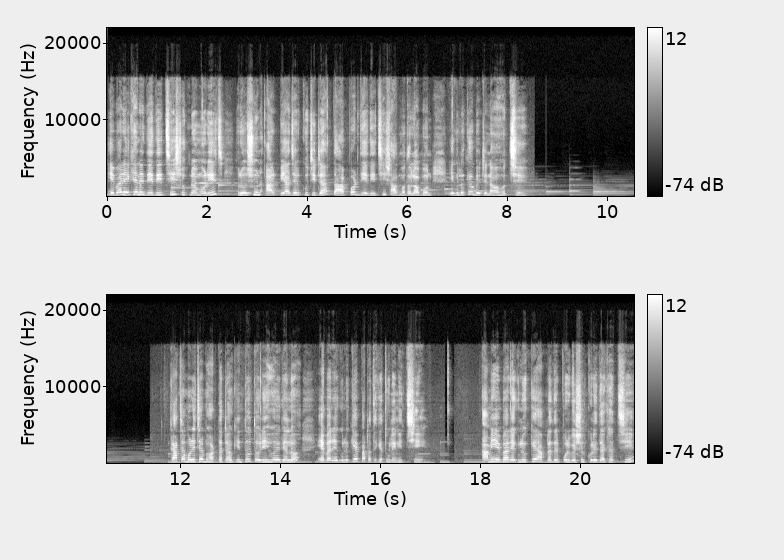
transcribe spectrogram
এবার এখানে দিয়ে দিচ্ছি শুকনো মরিচ, রসুন আর পেঁয়াজের কুচিটা, তারপর দিয়ে দিচ্ছি স্বাদ মতো লবণ। এগুলোকেও বেটে নেওয়া হচ্ছে। কাঁচা মরিচের ভর্তাটাও কিন্তু তৈরি হয়ে গেল। এবার এগুলোকে পাটা থেকে তুলে নিচ্ছি। আমি এবার এগুলোকে আপনাদের পরিবেশন করে দেখাচ্ছি।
